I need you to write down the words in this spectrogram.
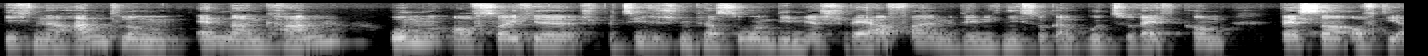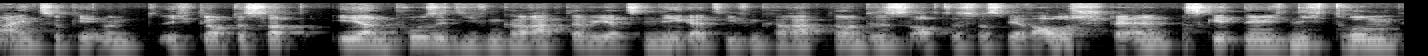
ich eine Handlung ändern kann, um auf solche spezifischen Personen, die mir schwerfallen, mit denen ich nicht so ganz gut zurechtkomme, besser auf die einzugehen. Und ich glaube, das hat eher einen positiven Charakter wie jetzt einen negativen Charakter. Und das ist auch das, was wir rausstellen. Es geht nämlich nicht darum,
